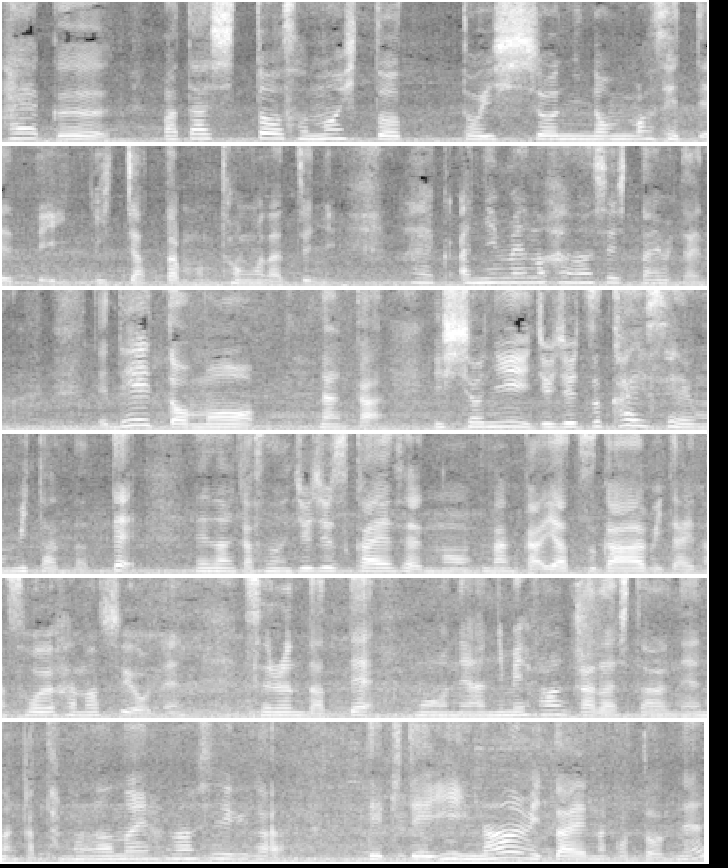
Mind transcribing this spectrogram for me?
早く私とその人と一緒に飲ませてって言っちゃったもん友達に。早くアニメの話したいみたいな。でデートもなんか一緒に「呪術廻戦」を見たんだって。でなんかその「呪術廻戦」のなんかやつがみたいなそういう話をねするんだって。もうねアニメファンからしたらねなんかたまらない話ができていいなみたいなことをね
